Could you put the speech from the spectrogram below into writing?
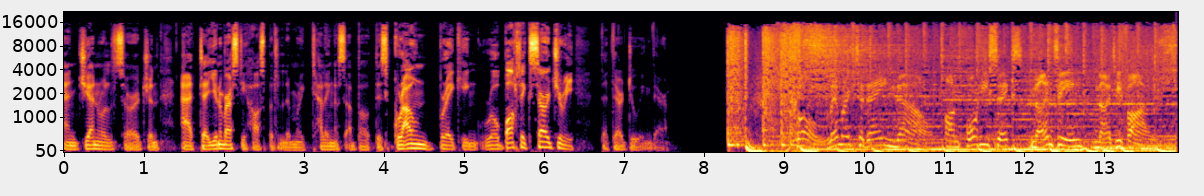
and general surgeon at uh, University Hospital Limerick, telling us about this groundbreaking robotic surgery that they're doing there. Call Limerick today now on 46 1995.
